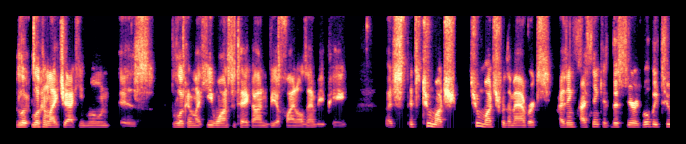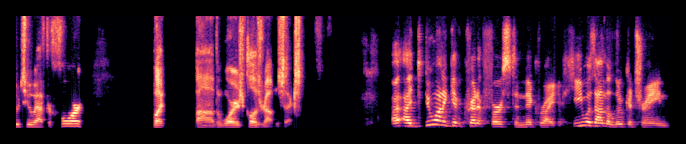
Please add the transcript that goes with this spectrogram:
look, looking like jackie moon is looking like he wants to take on to be a finals mvp it's it's too much too much for the mavericks i think i think this series will be 2-2 after four but uh, the Warriors close it out in six. I, I do want to give credit first to Nick Wright. He was on the Luka train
